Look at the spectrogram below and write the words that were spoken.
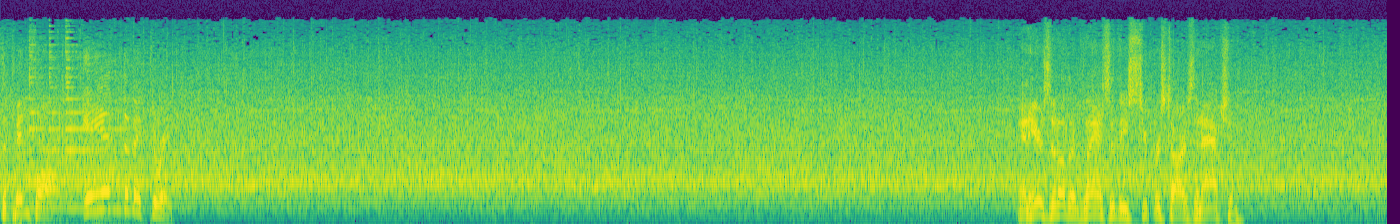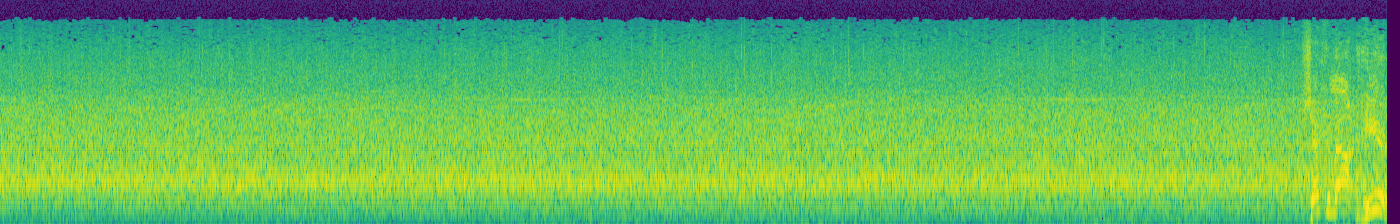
The pinfall and the victory. And here's another glance at these superstars in action. Check him out here.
